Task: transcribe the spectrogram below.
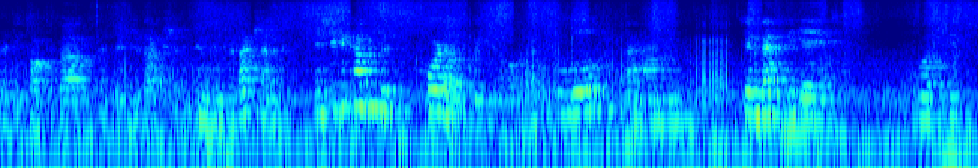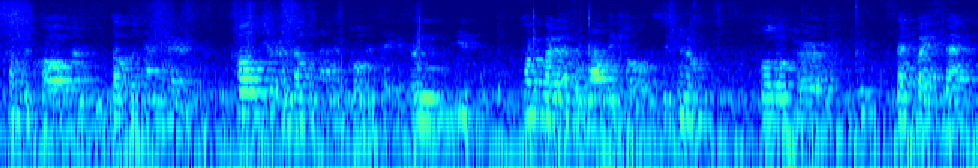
that you talked about at the introduction, in the introduction. And she becomes this portal for you, a tool um, to investigate what you come to call the doppelganger culture and doppelganger politics. And you talk about it as a rabbit hole, so you kind of follow her step by step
